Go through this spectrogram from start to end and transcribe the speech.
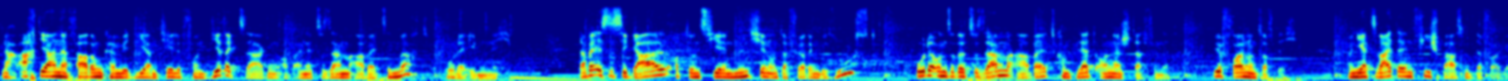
Nach acht Jahren Erfahrung können wir dir am Telefon direkt sagen, ob eine Zusammenarbeit Sinn macht oder eben nicht. Dabei ist es egal, ob du uns hier in München unter Föhring besuchst oder unsere Zusammenarbeit komplett online stattfindet. Wir freuen uns auf dich. Und jetzt weiterhin viel Spaß mit der Folge.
